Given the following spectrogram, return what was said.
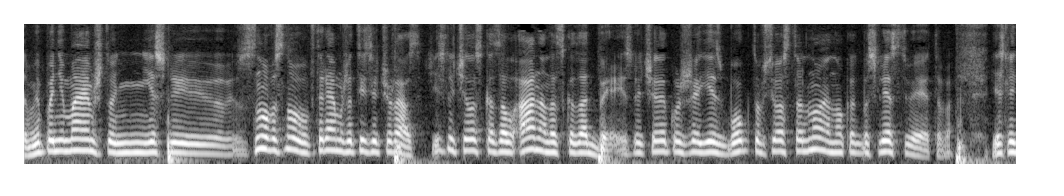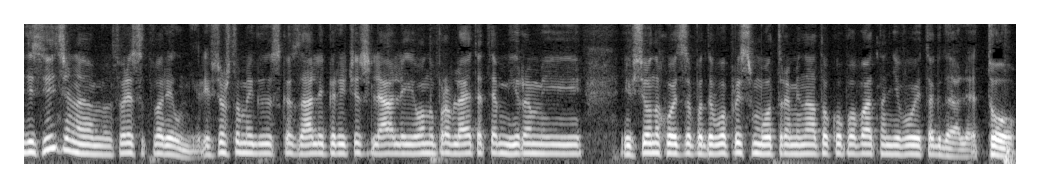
то мы понимаем, что если, снова-снова повторяем уже тысячу раз, если человек сказал А, надо сказать Б. Если человек уже есть Бог, то все остальное, оно как бы следствие этого. Если действительно Творец сотворил мир, и все, что мы сказали, перечисляли, и он управляет этим миром, и, и все находится под его присмотром, и надо только уповать на него и так далее, то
